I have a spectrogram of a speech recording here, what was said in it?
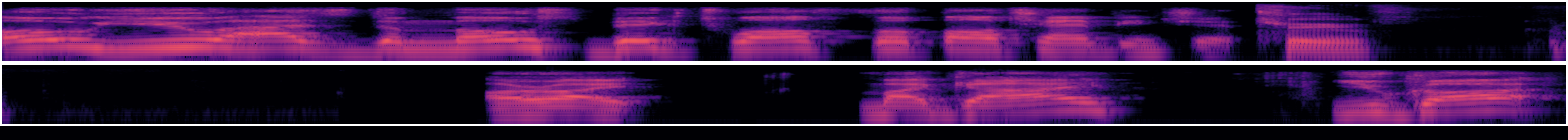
OU has the most Big 12 football championship. True. All right. My guy, you got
